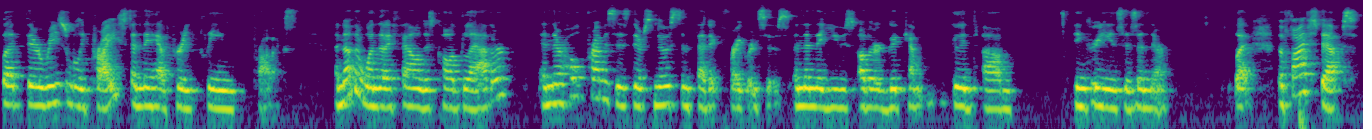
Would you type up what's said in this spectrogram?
but they're reasonably priced and they have pretty clean products. Another one that I found is called Lather, and their whole premise is there's no synthetic fragrances, and then they use other good chem good um, ingredients is in there. But the five steps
